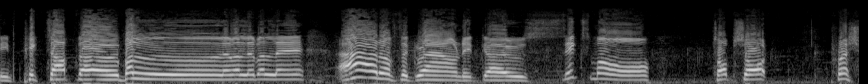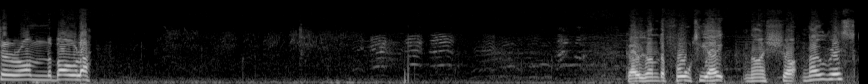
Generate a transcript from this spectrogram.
Being picked up though. Out of the ground it goes. Six more. Top shot. Pressure on the bowler. Goes under 48. Nice shot. No risk.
